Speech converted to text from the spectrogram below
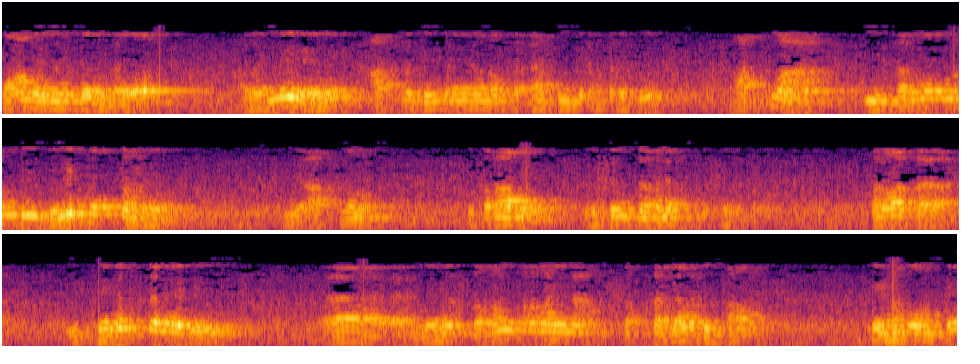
form ఏదైతే ఉన్నాయో అవన్నీ ఆత్మచింతనంలో ప్రకాశించినప్పటికీ ఆత్మ ఈ సర్వం నుండి వినిముక్తమైన ఈ ఆత్మను ఇతరాలు విషయించమని తర్వాత ఈ జగత్ అనేది స్వతంత్రమైన సత్త గలది కాదు. దేహము అంటే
